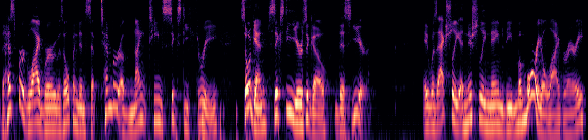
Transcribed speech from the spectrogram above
The Hesburgh Library was opened in September of 1963, so again, 60 years ago this year. It was actually initially named the Memorial Library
